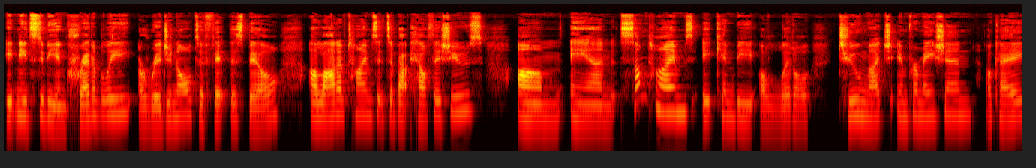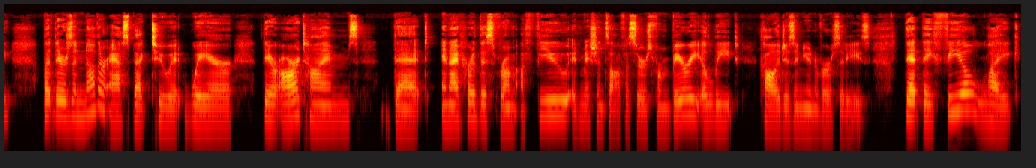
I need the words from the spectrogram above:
It needs to be incredibly original to fit this bill. A lot of times it's about health issues. Um, and sometimes it can be a little too much information, okay? But there's another aspect to it where there are times that, and I've heard this from a few admissions officers from very elite colleges and universities, that they feel like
